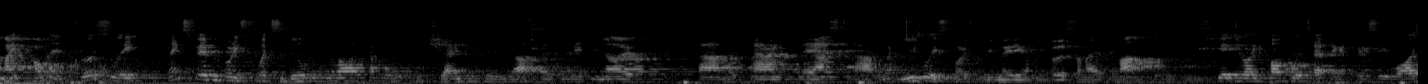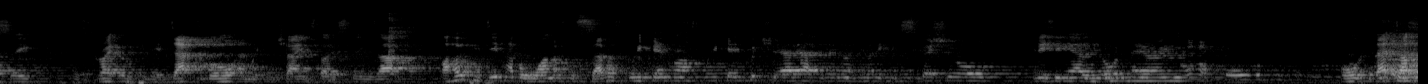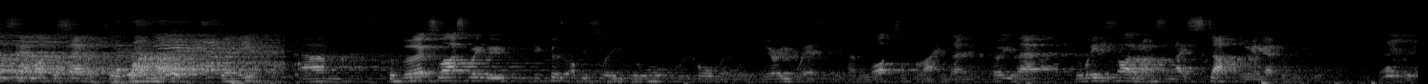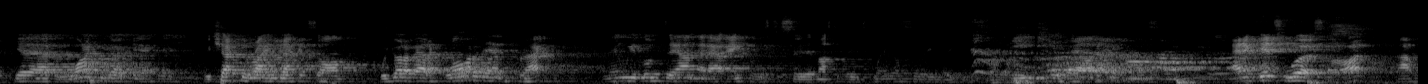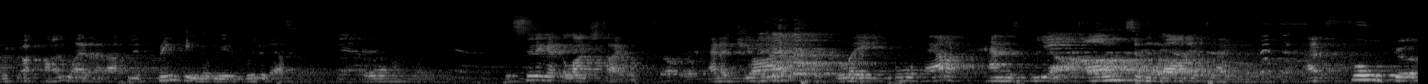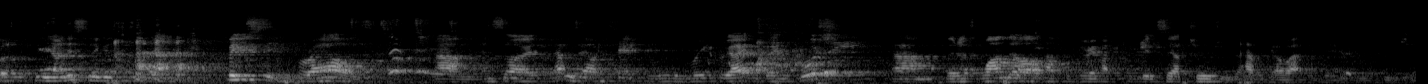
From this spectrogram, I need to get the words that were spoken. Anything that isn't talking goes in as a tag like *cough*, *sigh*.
Make comment. Firstly, thanks for everybody's flexibility in the last couple of weeks with changing things up. As many of you know, um, as Taryn announced, uh, we're not usually supposed to be meeting on the first Sunday of the month, but there's some scheduling conflicts happening at PCYC. It's great that we can be adaptable and we can change those things up. I hope you did have a wonderful Sabbath weekend last weekend. Quick shout out, did anyone do anything special? Anything out of the ordinary? I all the All, that doesn't sound like a Sabbath to grandma, Debbie. Um, the Burkes last week, we, because obviously you'll recall that it was very wet, we've had lots of rain, don't need to tell you that, but we decided on Sunday stuff we're going to go for bush cruising. Okay? We're gonna Get out, we wanted to go camping, we chucked the rain jackets on, we got about a kilometre down the track, and then we looked down at our ankles to see there must have been 20 or 30 leaves on each of our ankles. And it gets worse, all right? Uh, we got home later that afternoon thinking that we had ridded ourselves of all of the leeches. We're sitting at the lunch table, and a giant *laughs* leech falls out of Hannah's ear onto the dining table at full girth. You know, this thing is just been feasting for hours. Um, and so that was our attempt to really recreate and be in the bush. Um, but it's one that I'll have to very much convince our children to have a go at again in the future.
